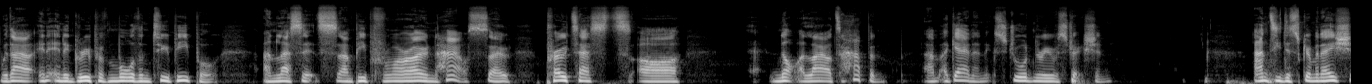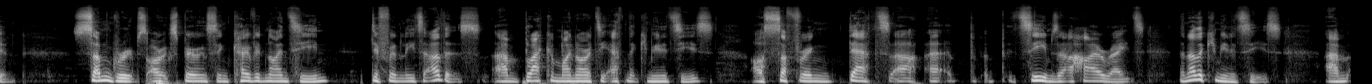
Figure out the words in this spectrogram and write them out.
without in, in a group of more than two people, unless it's um, people from our own house. So protests are not allowed to happen. Um, again, an extraordinary restriction. Anti discrimination. Some groups are experiencing COVID 19 differently to others. Um, black and minority ethnic communities are suffering deaths, uh, uh, it seems, at a higher rate than other communities. Um,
